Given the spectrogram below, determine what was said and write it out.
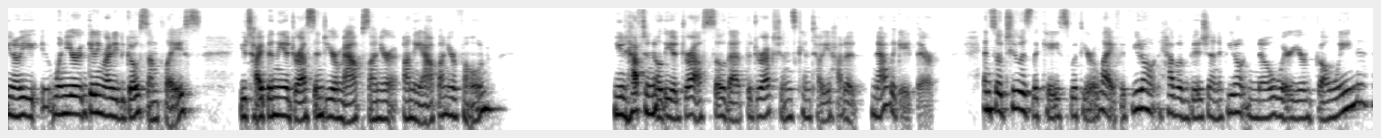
You know, you, when you're getting ready to go someplace, you type in the address into your maps on your on the app on your phone. You'd have to know the address so that the directions can tell you how to navigate there. And so too is the case with your life. If you don't have a vision, if you don't know where you're going,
